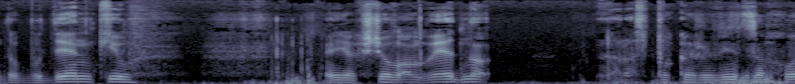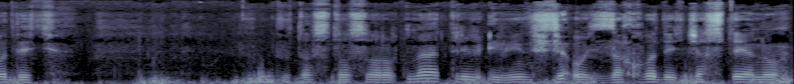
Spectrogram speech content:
до будинків. І якщо вам видно, зараз покажу, він заходить. Тут 140 метрів і він ще ось заходить частину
